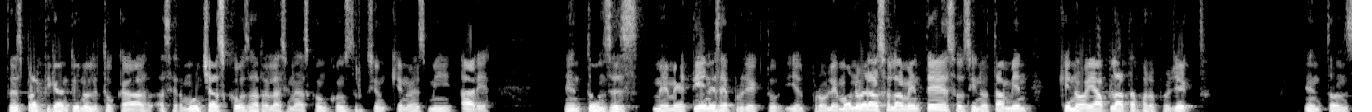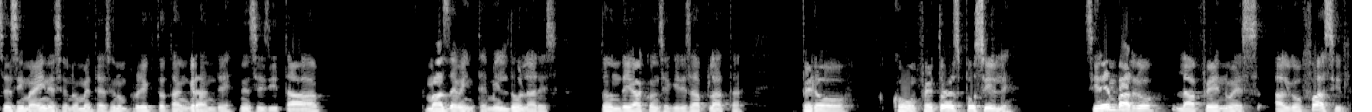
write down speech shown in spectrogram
Entonces prácticamente uno le toca hacer muchas cosas relacionadas con construcción que no es mi área. Entonces me metí en ese proyecto y el problema no era solamente eso, sino también que no había plata para el proyecto. Entonces, imagínense, uno meterse en un proyecto tan grande, necesitaba más de 20 mil dólares. ¿Dónde iba a conseguir esa plata? Pero con fe todo es posible. Sin embargo, la fe no es algo fácil.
